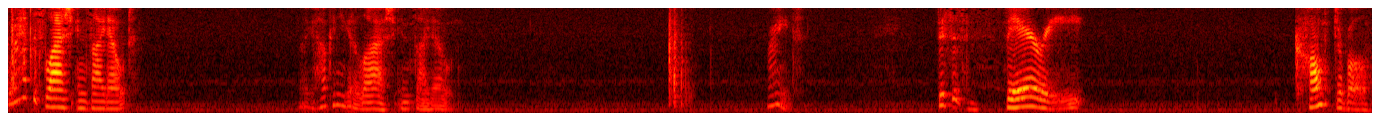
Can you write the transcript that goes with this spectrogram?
Do I have this lash inside out? Like, how can you get a lash inside out? Right. This is very comfortable.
